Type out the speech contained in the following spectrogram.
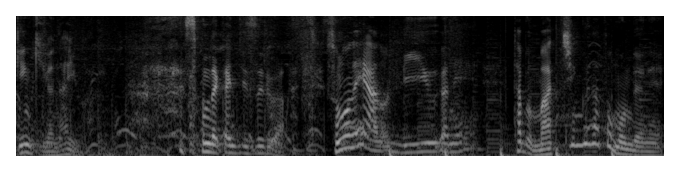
元気がないわ。そんな感じするわ。そのねあの理由がね多分マッチングだと思うんだよね。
